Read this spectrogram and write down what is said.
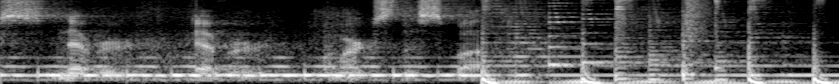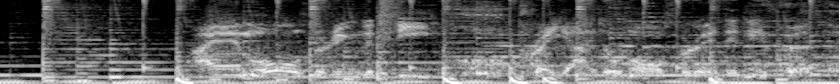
Never, ever marks the spot. I am altering the deed. Pray I don't alter it any further.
